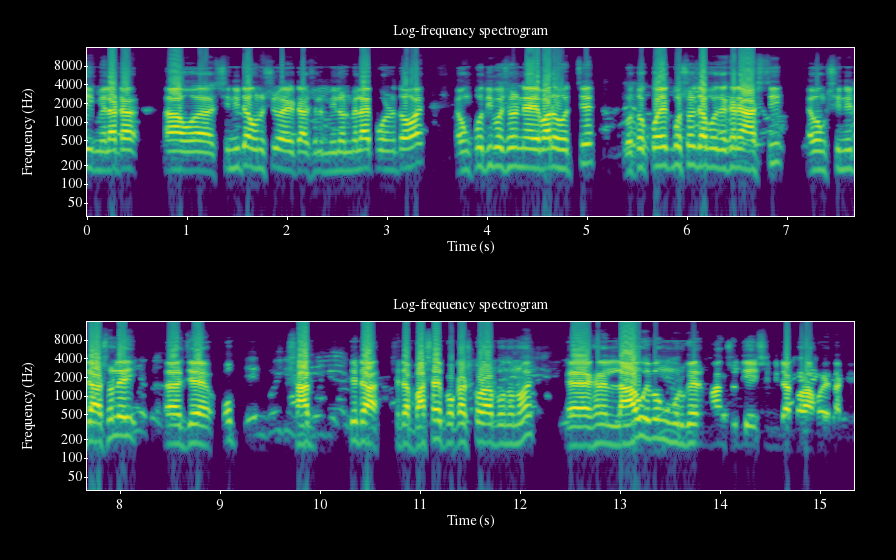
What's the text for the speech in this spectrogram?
এই মেলাটা সিন্নিটা অনুষ্ঠিত হয়, এটা আসলে মিলন মেলায় পরিণত হয়। এবং প্রতি বছর নিয়ে এবারও হচ্ছে। গত কয়েক বছর যাবত এখানে আসছি এবং সিনিটা আসলেই যে স্বাদ যেটা, সেটা বাসায় প্রকাশ করার মতো নয়। এখানে লাউ এবং মুরগের মাংস দিয়ে এই সিন্নিটা করা হয়ে থাকে।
